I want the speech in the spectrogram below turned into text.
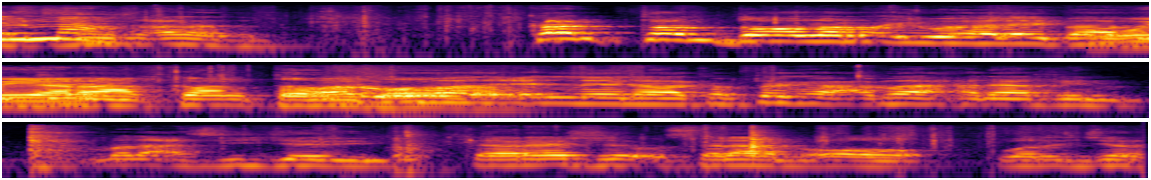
ilmaha konton ayuu helay baaba Ugu mahad celinaynaa kabtanka cabaa xanaaqin madaxa sii jeedi taareyaasha salaam oo wada jir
